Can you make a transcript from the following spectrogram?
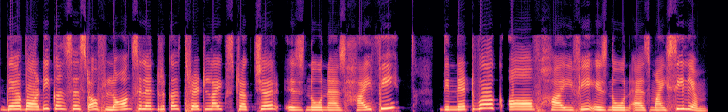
Their body consists of long cylindrical thread like structure is known as hyphae the network of hyphae is known as mycelium.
